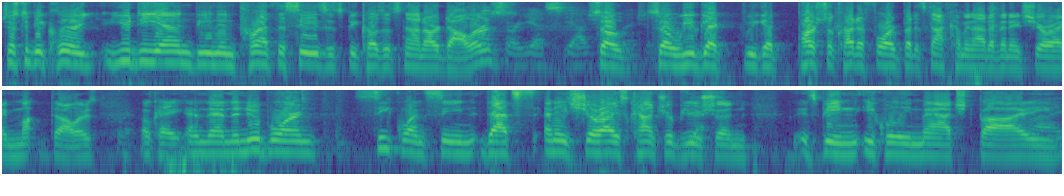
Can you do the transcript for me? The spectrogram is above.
Just to be clear, UDN being in parentheses, it's because it's not our I'm dollars? sorry, yes, yeah, I should So, mention. so you get, we get partial credit for it, but it's not coming out of NHGRI mo- dollars? Correct. Okay, and then the newborn sequencing, that's NHGRI's contribution. It's being equally matched by, By-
